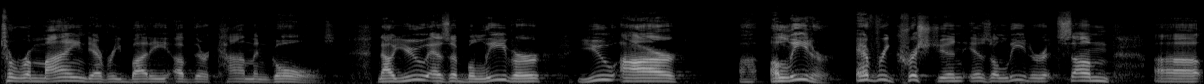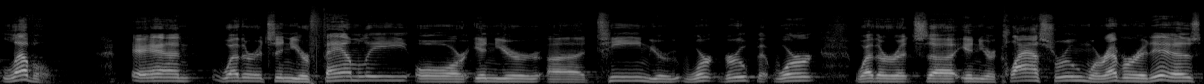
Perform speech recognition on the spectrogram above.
to remind everybody of their common goals. Now, you as a believer, you are uh, a leader. Every Christian is a leader at some uh, level. And whether it's in your family or in your uh, team, your work group at work, whether it's uh, in your classroom, wherever it is,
